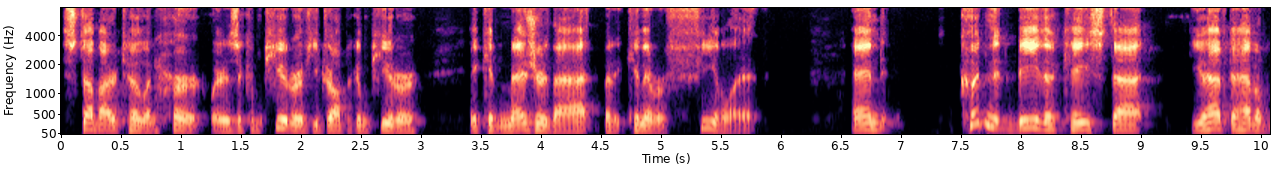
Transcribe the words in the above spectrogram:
stub our toe and hurt. Whereas a computer, if you drop a computer, it can measure that, but it can never feel it. And couldn't it be the case that you have to have a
